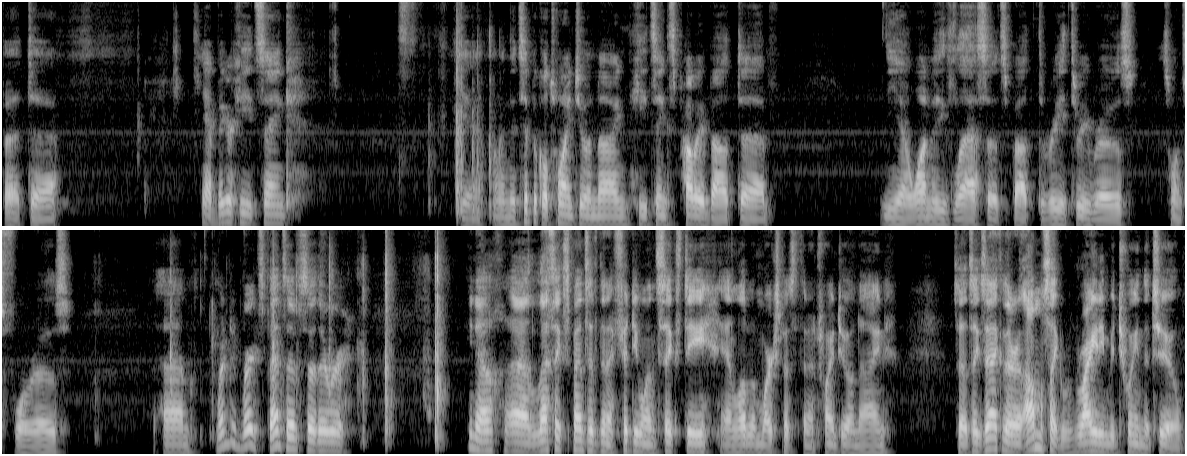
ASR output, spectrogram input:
But uh, yeah, bigger heat sink. Yeah, I mean the typical 2209 heat sink's probably about uh, yeah one of these less, so it's about three three rows. This one's four rows. Um, very expensive, so they were you know uh, less expensive than a 5160 and a little bit more expensive than a 2209. So it's exactly they're almost like right in between the two.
